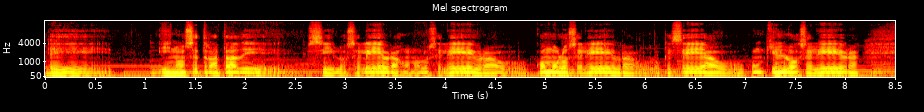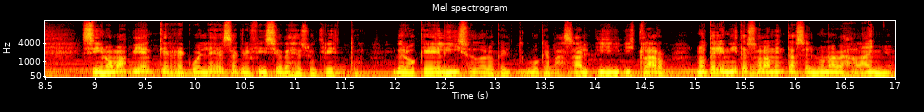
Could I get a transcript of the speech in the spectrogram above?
Eh, Y no se trata de si lo celebras o no lo celebras, o cómo lo celebras, o lo que sea, o con quién lo celebra, sino más bien que recuerdes el sacrificio de Jesucristo, de lo que Él hizo, de lo que Él tuvo que pasar. Y, claro, no te limites solamente a hacerlo una vez al año.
